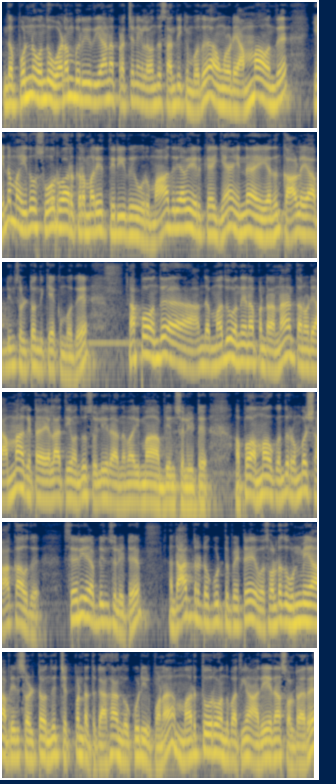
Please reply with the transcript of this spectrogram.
இந்த பொண்ணு வந்து உடம்பு ரீதியான பிரச்சனைகளை வந்து சந்திக்கும் போது அவங்களுடைய அம்மா வந்து என்னம்மா ஏதோ சோர்வாக இருக்கிற மாதிரியே தெரியுது ஒரு மாதிரியாகவே இருக்க ஏன் என்ன எதுவும் காலையா அப்படின்னு சொல்லிட்டு வந்து கேட்கும்போது அப்போ வந்து அந்த மது வந்து என்ன பண்ணுறான்னா தன்னுடைய அம்மா கிட்ட எல்லாத்தையும் வந்து சொல்லிடுற அந்த மாதிரிம்மா அப்படின்னு சொல்லிட்டு. அப்போ அம்மாவுக்கு வந்து ரொம்ப ஷாக் ஆகுது. சரி அப்படின்னு சொல்லிட்டு டாக்டர்கிட்ட கூப்பிட்டு போயிட்டு இவ சொல்றது உண்மையா அப்படின்னு சொல்லிட்டு வந்து செக் பண்ணுறதுக்காக அங்கே கூட்டிகிட்டு போனால் மருத்துவரும் வந்து பார்த்தீங்கன்னா அதே தான் சொல்கிறாரு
